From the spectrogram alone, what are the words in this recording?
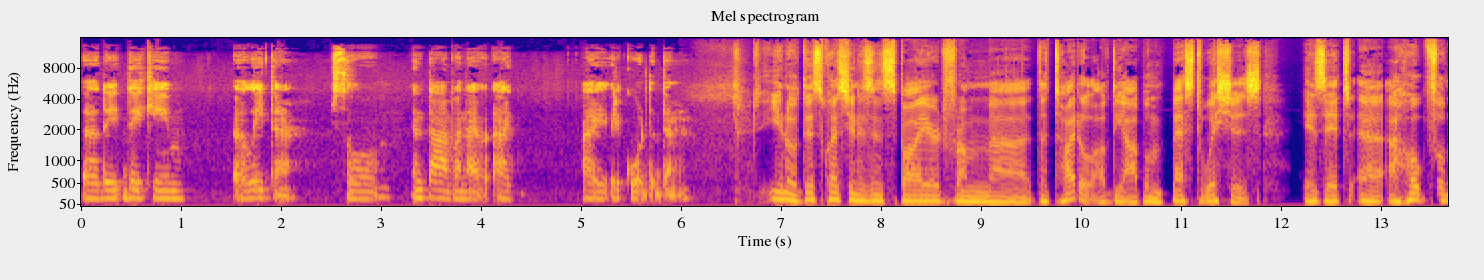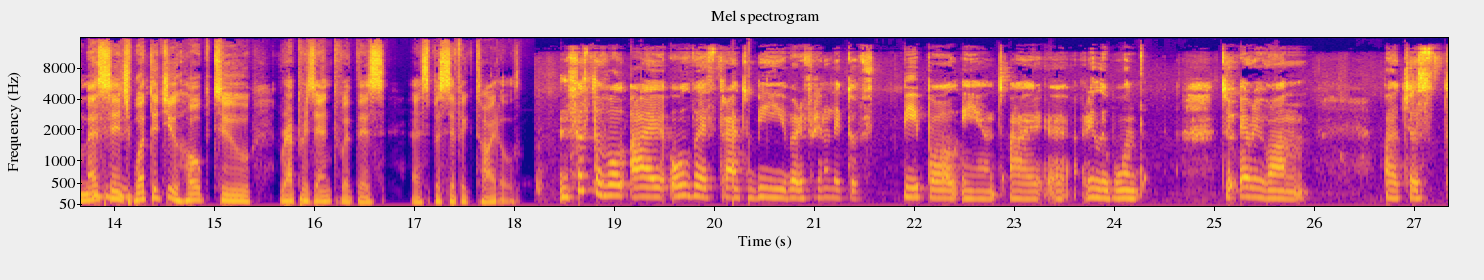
uh, they they came uh, later so in time when I, I I recorded them. You know this question is inspired from uh, the title of the album best wishes. Is it uh, a hopeful message? What did you hope to represent with this uh, specific title? First of all i always try to be very friendly to people and i uh, really want to everyone uh, just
